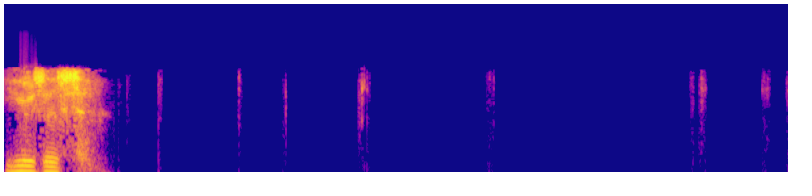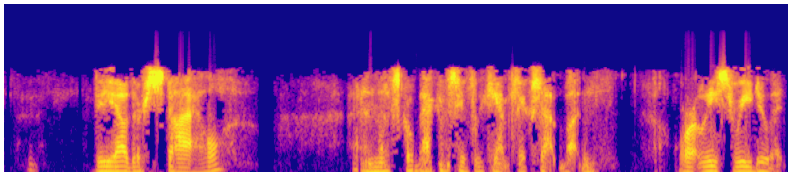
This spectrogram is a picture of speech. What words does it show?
uses the other style. And let's go back and see if we can't fix that button, or at least redo it.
